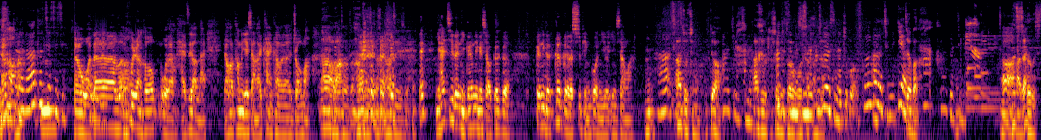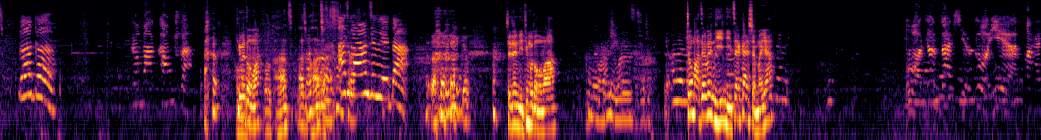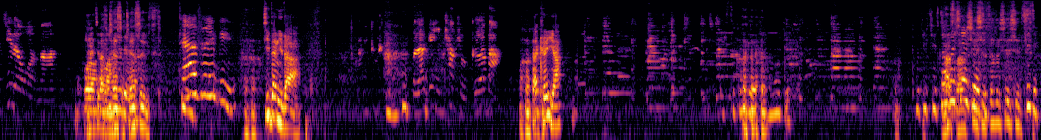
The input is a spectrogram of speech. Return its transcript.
很好。呃，我的夫人和我的孩子要来，然后他们也想来看一看我的卓玛，好吧？哎，你还记得你跟那个小哥哥，跟那个哥哥视频过，你有印象吗？嗯。阿祖亲，对吧？阿祖亲，阿祖是你做我哥哥是那这个，哥哥亲的第二个。哥哥亲的。啊，好的。哥哥。听得懂吗？阿子，阿子，阿子，阿子，阿子的。姐姐，你听不懂了吗？周马在问你，你在干什么呀？我正在写作业，妈还记得我吗？我还记得吗？真是，真是，真是记得你的。我来给你唱首歌吧。还可以呀。哥哥谢谢，哥哥谢谢，哥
